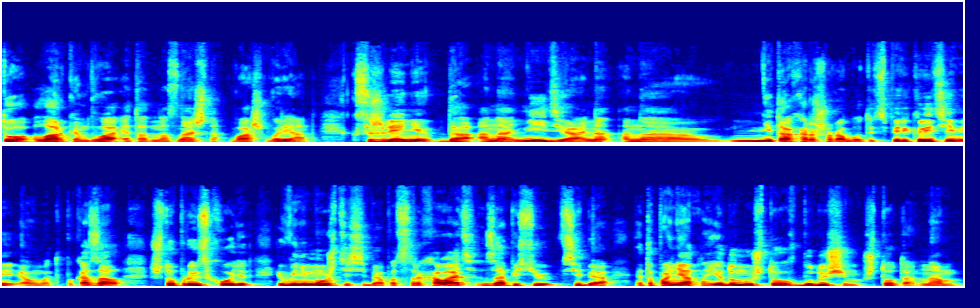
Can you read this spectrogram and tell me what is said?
то Lark M2 это однозначно ваш вариант. К сожалению, да, она не идеальна, она не так хорошо работает с перекрытиями, я вам это показал, что происходит, и вы не можете себя подстраховать записью в себя, это понятно. Я думаю, что в будущем что-то нам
